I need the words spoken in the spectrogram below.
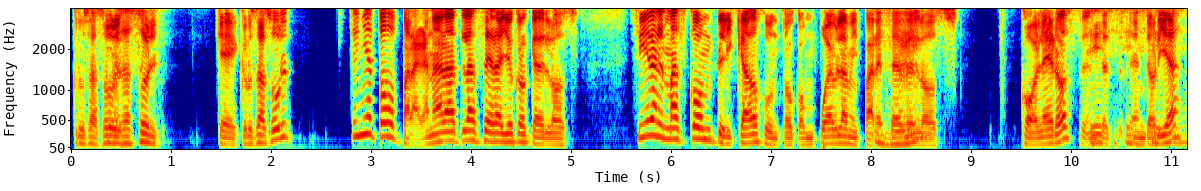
Cruz Azul. Cruz Azul. Que Cruz Azul tenía todo para ganar. Atlas era, yo creo que de los. Sí, era el más complicado junto con Puebla, a mi parecer, de los coleros, en, Sí, sí, sí, en sí, teoría. sí.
